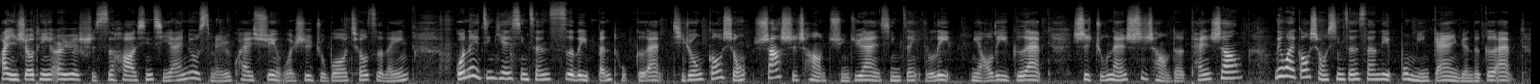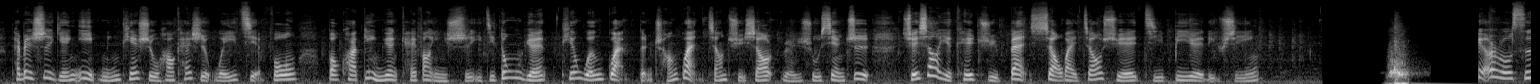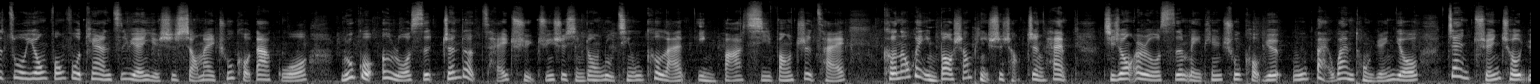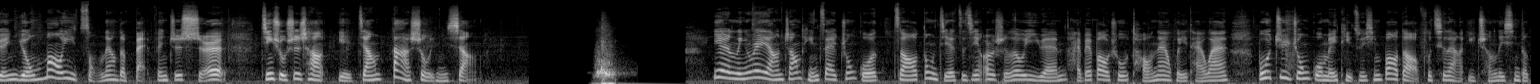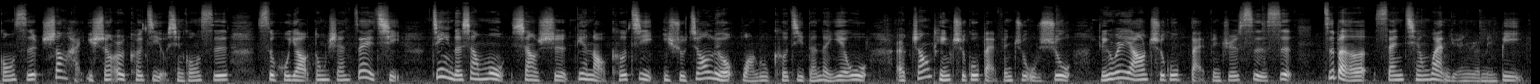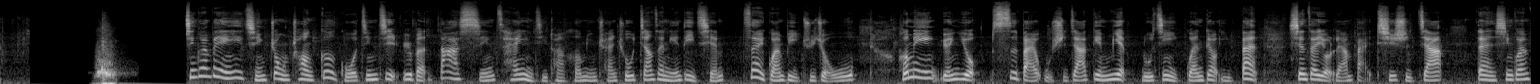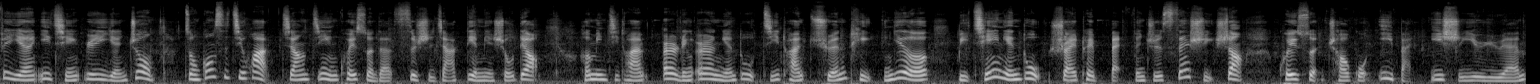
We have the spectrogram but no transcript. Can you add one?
欢迎收听二月十四号星期一 iNews 每日快讯，我是主播邱子玲。国内今天新增四例本土个案，其中高雄砂石场群聚案新增一例，苗栗个案是竹南市场的摊商。另外，高雄新增三例不明感染源的个案。台北市研议明天十五号开始为解封，包括电影院开放饮食，以及动物园、天文馆等场馆将取消人数限制，学校也可以举办校外教学及毕业旅行。俄罗斯坐拥丰富天然资源，也是小麦出口大国。如果俄罗斯真的采取军事行动入侵乌克兰，引发西方制裁，可能会引爆商品市场震撼。其中，俄罗斯每天出口约五百万桶原油，占全球原油贸易总量的百分之十二，金属市场也将大受影响。艺人林瑞阳、张庭在中国遭冻结资金二十六亿元，还被爆出逃难回台湾。不过，据中国媒体最新报道，夫妻俩已成立新的公司——上海一生二科技有限公司，似乎要东山再起，经营的项目像是电脑科技、艺术交流、网络科技等等业务。而张庭持股百分之五十五，林瑞阳持股百分之四十四，资本额三千万元人民币。新冠肺炎疫情重创各国经济，日本大型餐饮集团和明传出将在年底前再关闭居酒屋。和明原有四百五十家店面，如今已关掉一半，现在有两百七十家。但新冠肺炎疫情日益严重，总公司计划将经营亏损的四十家店面收掉。和明集团二零二二年度集团全体营业额比前一年度衰退百分之三十以上，亏损超过一百一十亿日元。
